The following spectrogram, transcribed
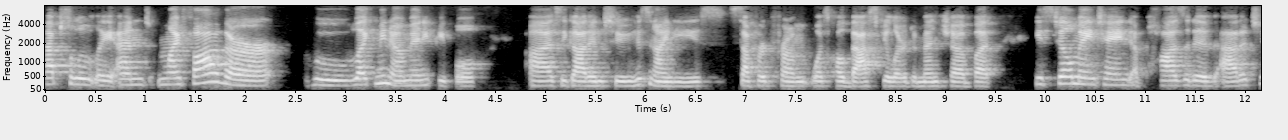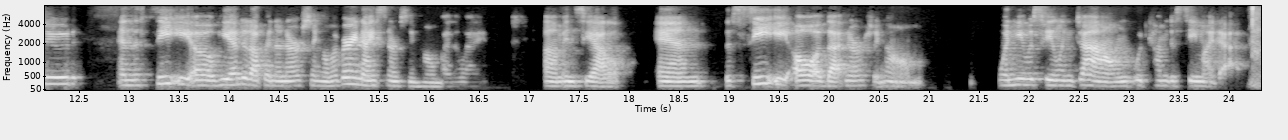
Absolutely. And my father, who, like me, know many people, uh, as he got into his 90s, suffered from what's called vascular dementia, but he still maintained a positive attitude. And the CEO, he ended up in a nursing home, a very nice nursing home, by the way, um, in Seattle. And the CEO of that nursing home, when he was feeling down, would come to see my dad.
